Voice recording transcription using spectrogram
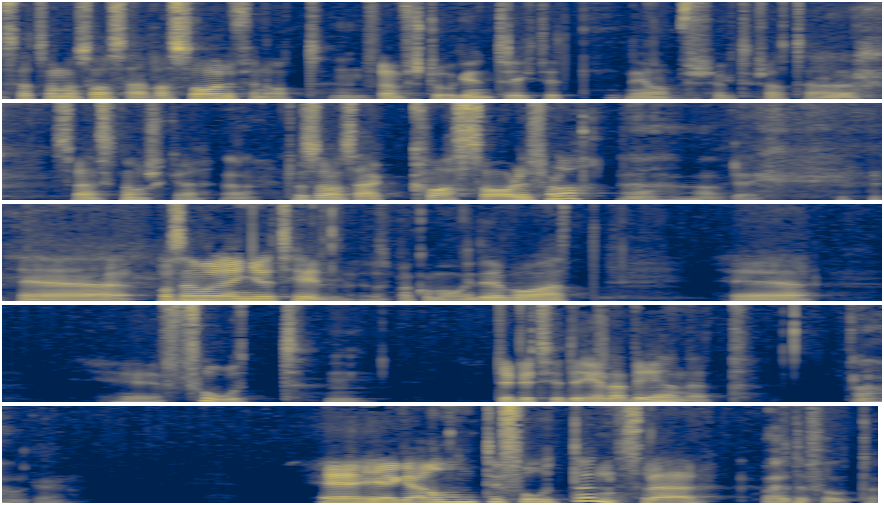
så att de sa så här, vad sa du för något? Mm. För de förstod ju inte riktigt när jag försökte prata Ja. svensk-norska. Ja. Då sa de så här, vad sa du för då? Aha, okej. Eh, och sen var det en grej till som jag kommer ihåg. Det var att eh, eh, fot, Mm. det betydde hela benet. Aha, okej. Eh, jag har ont i foten sådär. Vad heter fot då?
